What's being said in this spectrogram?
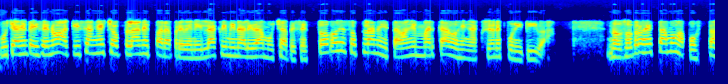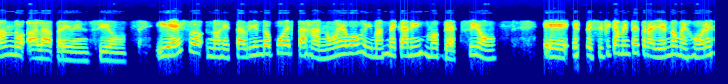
Mucha gente dice, no, aquí se han hecho planes para prevenir la criminalidad muchas veces. Todos esos planes estaban enmarcados en acciones punitivas. Nosotros estamos apostando a la prevención y eso nos está abriendo puertas a nuevos y más mecanismos de acción, eh, específicamente trayendo mejores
